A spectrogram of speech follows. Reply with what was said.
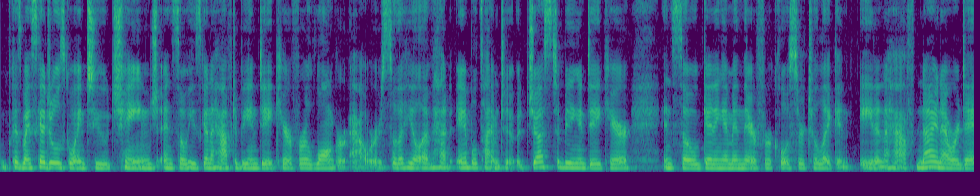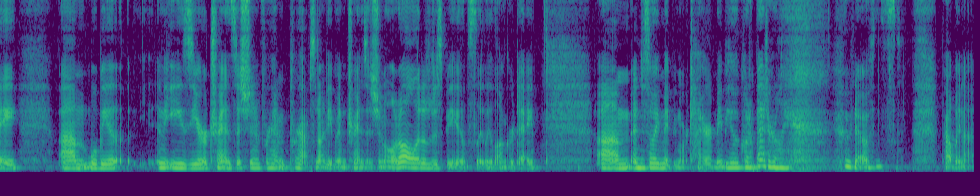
because my schedule is going to change and so he's going to have to be in daycare for longer hours so that he'll have had ample time to adjust to being in daycare. And so getting him in there for closer to like an eight and a half nine hour day um, will be a, an easier transition for him perhaps not even transitional at all it'll just be a slightly longer day. Um, and so he may be more tired maybe he'll go to bed early Who knows? Probably not.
